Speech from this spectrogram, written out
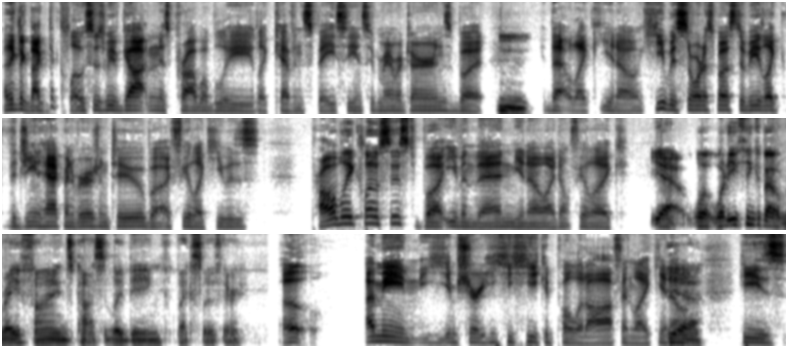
I think the, like the closest we've gotten is probably like Kevin Spacey in Superman Returns, but hmm, that like you know he was sort of supposed to be like the Gene Hackman version too, but I feel like he was probably closest. But even then, you know, I don't feel like yeah. What What do you think about Ralph Fiennes possibly being Lex Luthor? oh, I mean, he- I'm sure he he, he could pull it off, and like you know, Yeah, he's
